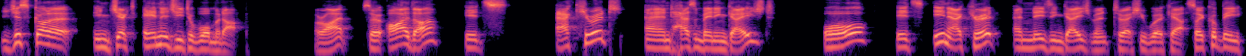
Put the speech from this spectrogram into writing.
you just got to inject energy to warm it up. All right. So either it's accurate and hasn't been engaged, or it's inaccurate and needs engagement to actually work out. So it could be,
